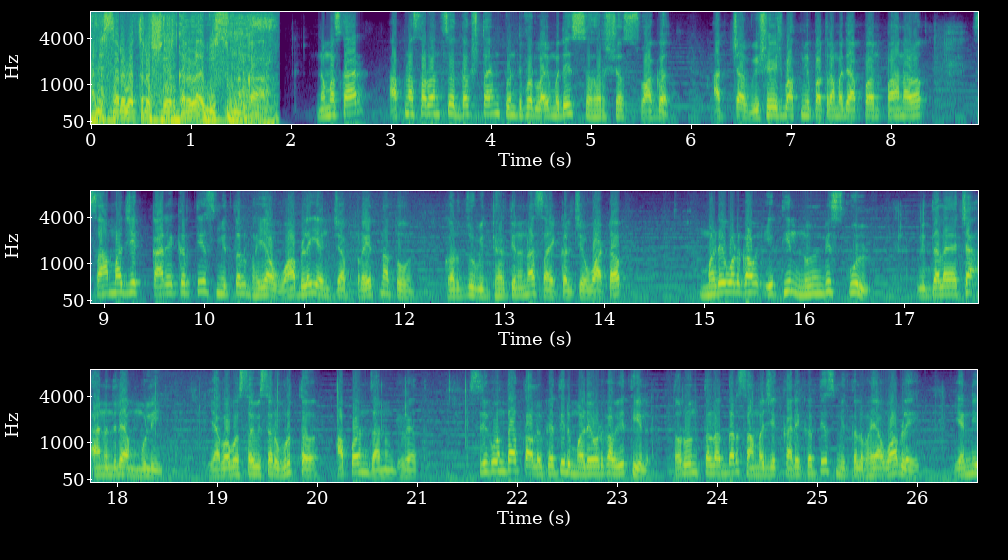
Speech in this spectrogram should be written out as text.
आणि सर्वत्र शेअर करायला विसरू नका. नमस्कार. आपणा सर्वांचं दक्ष टाइम ट्वेंटी फोर लाईव्हमध्ये सहर्ष स्वागत. आजच्या विशेष बातमीपत्रामध्ये आपण पाहणार आहोत सामाजिक कार्यकर्ते स्मितल भैया वाबळे यांच्या प्रयत्नातून गरजू विद्यार्थिनींना सायकलचे वाटप मडेवडगाव येथील न्यू स्कूल विद्यालयाच्या आनंदल्या मुली याबाबत सविस्तर वृत्त आपण जाणून घेऊयात. श्रीगोंदा तालुक्यातील मडेवडगाव येथील तरुण तडफदार सामाजिक कार्यकर्ते स्मितलभया वाबळे यांनी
